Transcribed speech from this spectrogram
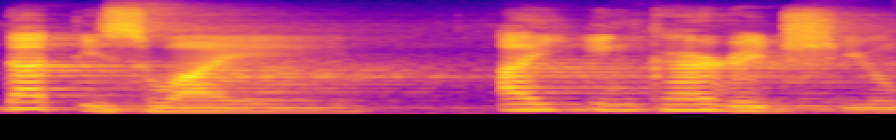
That is why I encourage you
